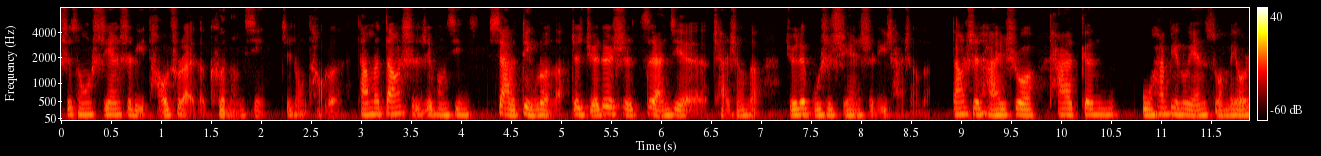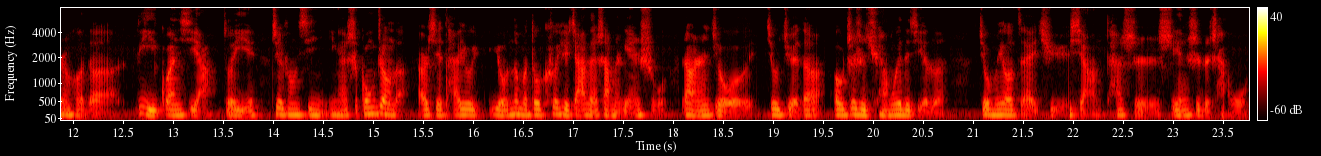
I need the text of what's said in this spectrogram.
是从实验室里逃出来的可能性，这种讨论，他们当时这封信下了定论了，这绝对是自然界产生的，绝对不是实验室里产生的。当时他还说，他跟武汉病毒研究所没有任何的利益关系啊，所以这封信应该是公正的，而且他又有那么多科学家在上面联署，让人就就觉得哦，这是权威的结论，就没有再去想它是实验室的产物。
